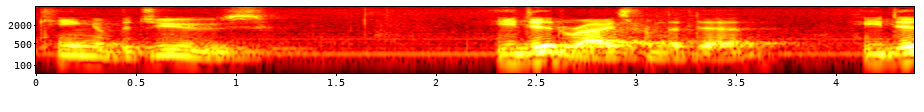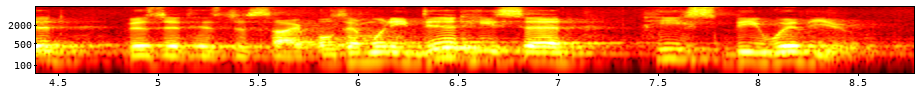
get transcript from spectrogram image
king of the Jews, he did rise from the dead. He did visit his disciples. And when he did, he said, Peace be with you.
